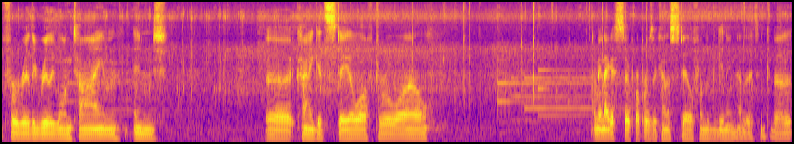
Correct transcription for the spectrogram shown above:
for a really, really long time, and uh, kind of gets stale after a while. I mean, I guess soap operas are kind of stale from the beginning now that I think about it.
